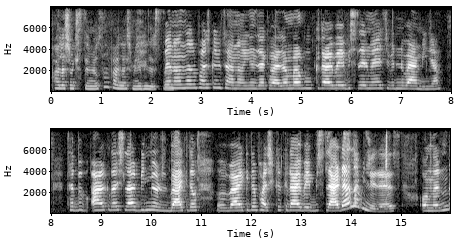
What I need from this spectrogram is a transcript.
Paylaşmak istemiyorsan paylaşmayabilirsin. Ben onlara başka bir tane oyuncak vereceğim. Ben bu Cry Babies'lerime hiçbirini vermeyeceğim. Tabii arkadaşlar bilmiyoruz. Belki de belki de başka Cry Babies'ler de alabiliriz. Onların da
